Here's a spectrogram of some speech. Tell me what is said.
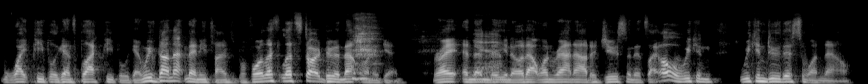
white people against black people again we've done that many times before let's let's start doing that one again right and then Yeah. the, you know that one ran out of juice and it's like oh we can we can do this one now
